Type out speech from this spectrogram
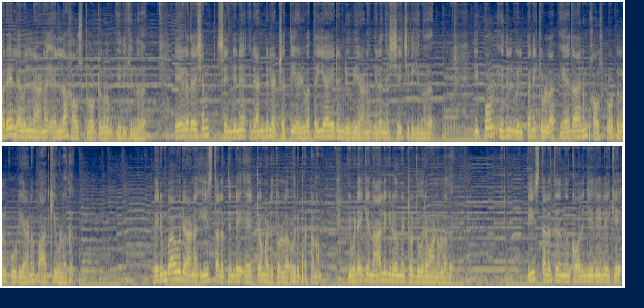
ഒരേ ലെവലിലാണ് എല്ലാ ഹൗസ് പ്ലോട്ടുകളും ഇരിക്കുന്നത്. ഏകദേശം സെന്റിന് രണ്ട് ലക്ഷത്തി എഴുപത്തയ്യായിരം രൂപയാണ് വില നിശ്ചയിച്ചിരിക്കുന്നത്. ഇപ്പോൾ ഇതിൽ വിൽപ്പനയ്ക്കുള്ള ഏതാനും ഹൗസ് പ്ലോട്ടുകൾ കൂടിയാണ് ബാക്കിയുള്ളത്. പെരുമ്പാവൂരാണ് ഈ സ്ഥലത്തിന്റെ ഏറ്റവും അടുത്തുള്ള ഒരു പട്ടണം. ഇവിടേക്ക് നാല് കിലോമീറ്റർ ദൂരമാണുള്ളത്. ഈ സ്ഥലത്ത് നിന്നും കോലഞ്ചേരിയിലേക്ക്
